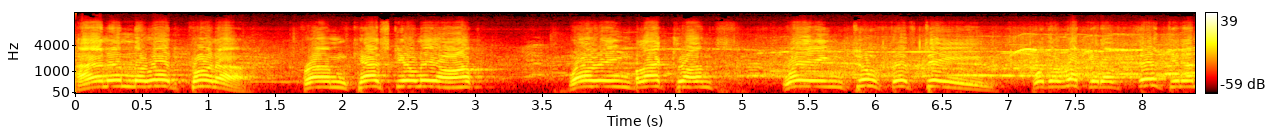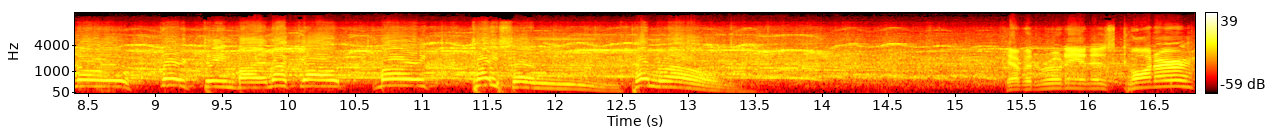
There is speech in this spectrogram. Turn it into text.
And in the red corner, from Catskill, New York, wearing black trunks, weighing 215 with a record of 13 and 0, 13 by knockout, Mike Tyson, 10 rounds. Kevin Rooney in his corner.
